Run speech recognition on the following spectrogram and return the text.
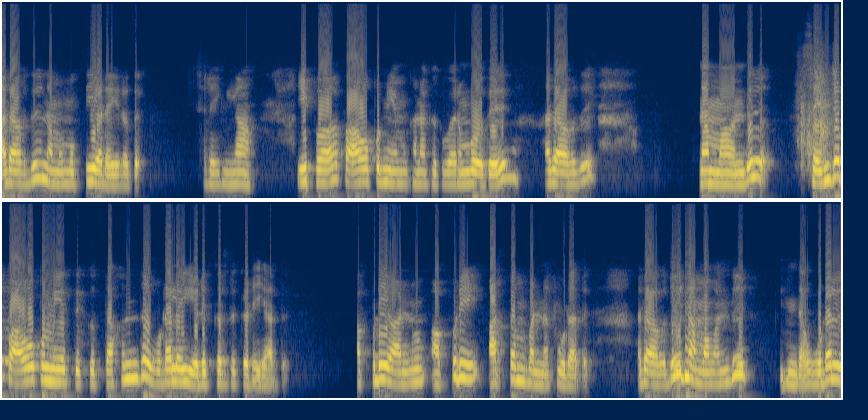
அதாவது நம்ம முக்தி அடைகிறது சரிங்களா? இப்போ பாவ புண்ணியம் கணக்குக்கு வரும்போது அதாவது நம்ம வந்து செஞ்ச பாவ புண்ணியத்துக்கு தகுந்த உடலை எடுக்கிறது கிடையாது. அப்படி அனு அப்படி அர்த்தம் பண்ணக்கூடாது. அதாவது நம்ம வந்து இந்த உடல்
